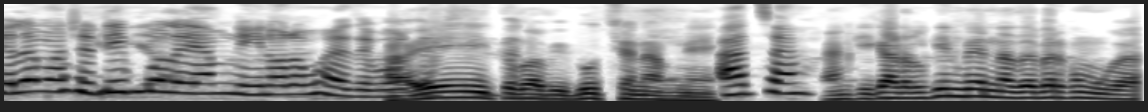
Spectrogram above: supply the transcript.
ছেলে মানুষের টিপ করলে এমনি নরম হয়ে যাব এই তো ভাবি বুঝছেন আপনি। আচ্ছা। এখন কি কাটল কিনবেন না যাবার কমুগা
